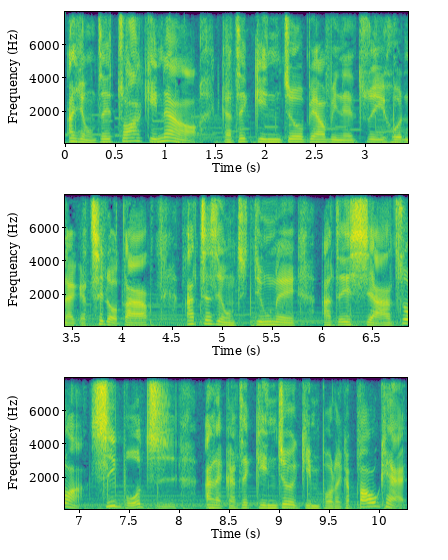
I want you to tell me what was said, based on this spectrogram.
啊，用这纸巾啊哦，甲这香蕉表面的水分来甲切落大。啊，这是用一张呢，啊，这虾纸、锡箔纸，啊，来把这香蕉的根部来个包起来。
